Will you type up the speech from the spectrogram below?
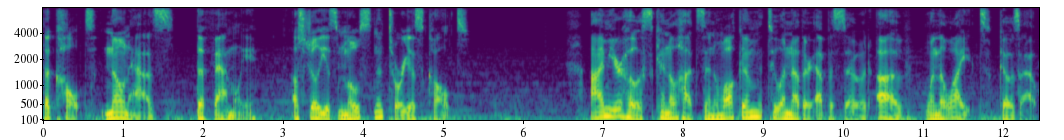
the cult known as the Family, Australia's most notorious cult. I'm your host, Kendall Hudson, and welcome to another episode of When the Light Goes Out.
